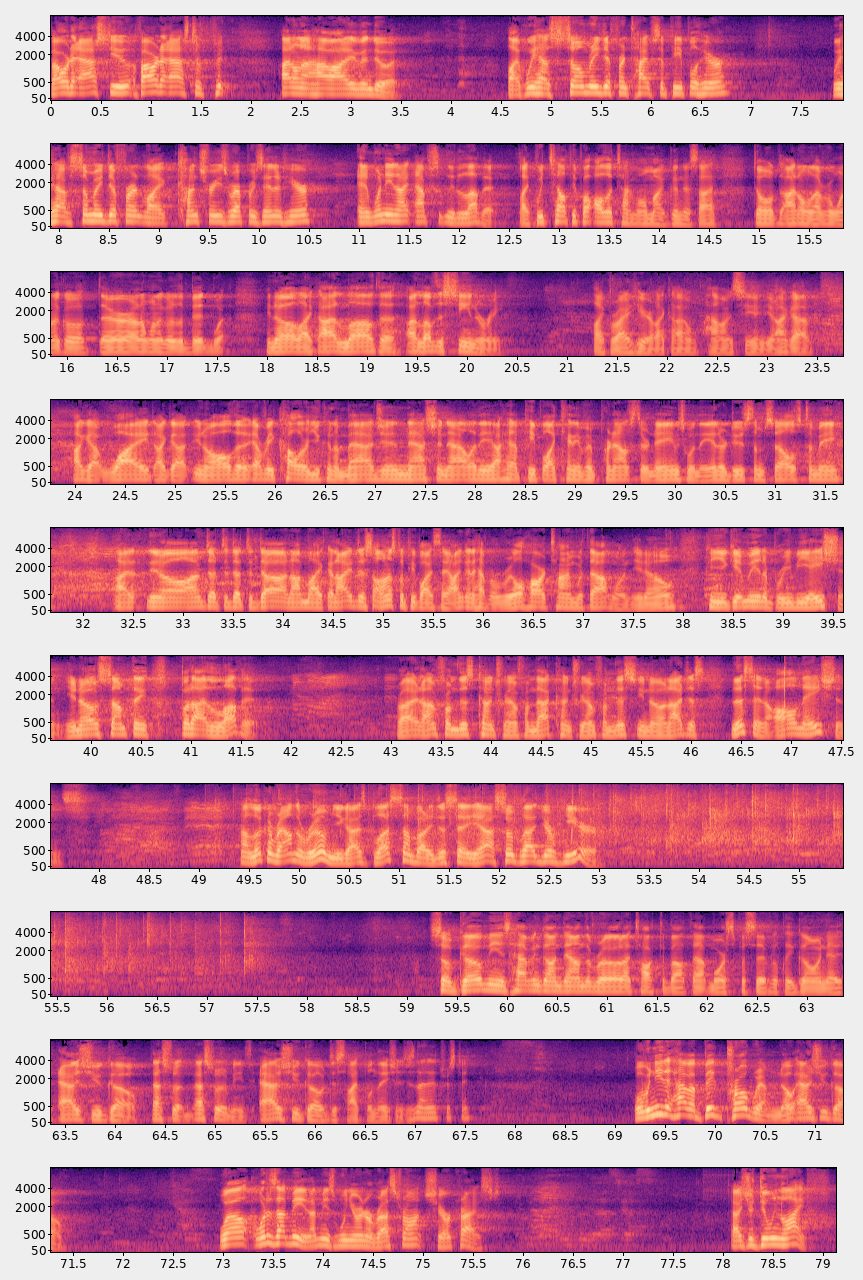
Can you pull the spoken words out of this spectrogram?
If I were to ask you, if I were to ask I don't know how I even do it. Like we have so many different types of people here. We have so many different like countries represented here. And Wendy and I absolutely love it. Like we tell people all the time, oh my goodness, I don't, I don't ever want to go up there. I don't want to go to the bid. You know, like I love the, I love the scenery. Like right here, like I, how I'm seeing you. I got, I got white. I got, you know, all the, every color you can imagine, nationality. I have people I can't even pronounce their names when they introduce themselves to me. I, you know, I'm da da da da da, and I'm like, and I just honestly, people, I say, I'm going to have a real hard time with that one. You know, can you give me an abbreviation? You know, something. But I love it. Right? I'm from this country. I'm from that country. I'm from this. You know, and I just listen. All nations. Now look around the room, you guys. Bless somebody. Just say, yeah, so glad you're here. So go means having gone down the road. I talked about that more specifically, going as you go. That's what, that's what it means. As you go, disciple nations. Isn't that interesting? Well, we need to have a big program. No, as you go. Well, what does that mean? That means when you're in a restaurant, share Christ. As you're doing life.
